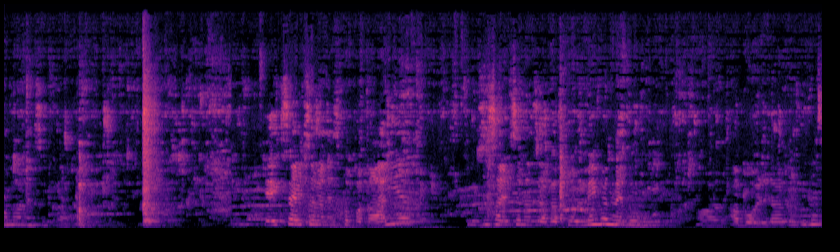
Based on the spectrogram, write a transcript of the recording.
उन्होंने सिखाया। एक साइड से मैंने इसको पका लिया दूसरी साइड से मैं ज़्यादा फूल नहीं बनने दूँगी और अब ऑयल डालूँगी मैं।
